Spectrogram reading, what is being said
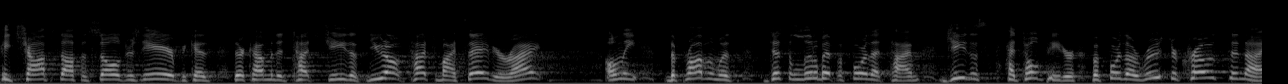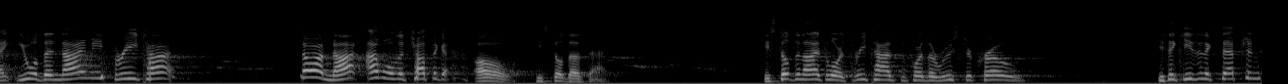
he chops off a soldier's ear because they're coming to touch Jesus. You don't touch my Savior, right? Only the problem was just a little bit before that time, Jesus had told Peter, Before the rooster crows tonight, you will deny me three times. No, I'm not. I'm willing to chop the guy. Oh, he still does that. He still denies the Lord three times before the rooster crows. You think he's an exception?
